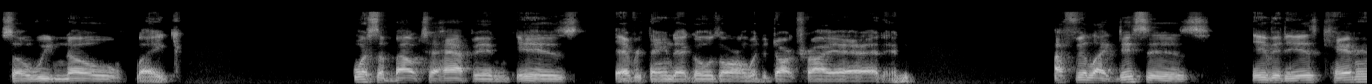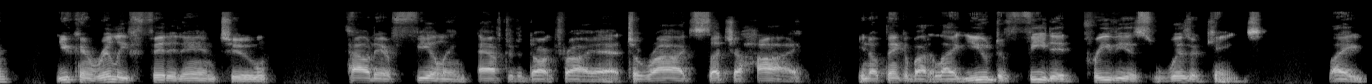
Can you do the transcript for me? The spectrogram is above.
So we know like what's about to happen is everything that goes on with the Dark Triad. And I feel like this is, if it is canon, you can really fit it into how they're feeling after the Dark Triad to ride such a high. You know, think about it like you defeated previous Wizard Kings, like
